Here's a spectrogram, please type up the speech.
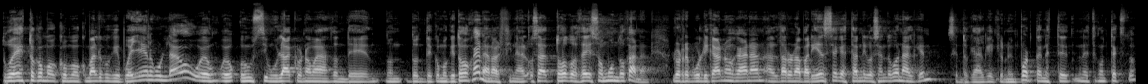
¿Tú ves esto como, como, como, algo que puede llegar a algún lado o es, un simulacro nomás donde, donde, como que todos ganan al final? O sea, todos de esos mundos ganan. Los republicanos ganan al dar una apariencia que están negociando con alguien, siento que alguien que no importa en este, en este contexto.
